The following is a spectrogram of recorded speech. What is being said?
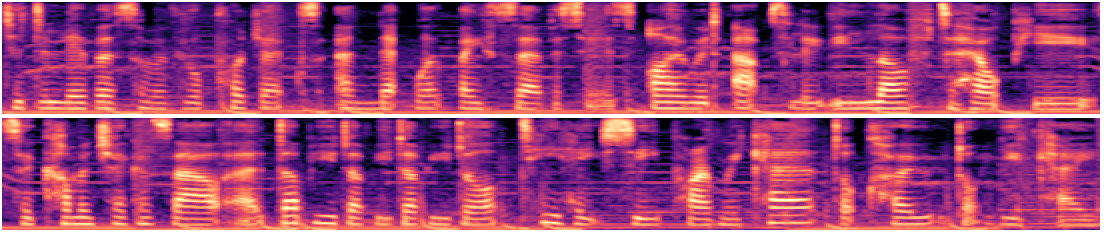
to deliver some of your projects and network based services, I would absolutely love to help you. So come and check us out at www.thcprimarycare.co.uk.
